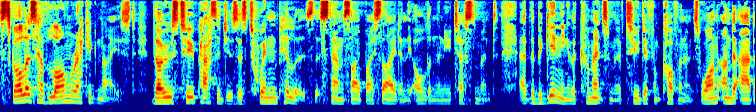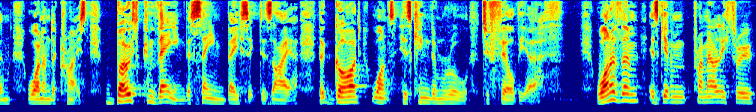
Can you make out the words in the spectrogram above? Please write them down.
Scholars have long recognized those two passages as twin pillars that stand side by side in the Old and the New Testament. At the beginning, the commencement of two different covenants, one under Adam, one under Christ, both conveying the same basic desire that God wants his kingdom rule to fill the earth. One of them is given primarily through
